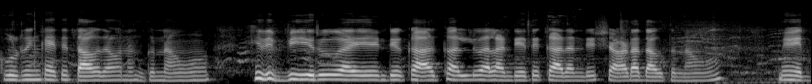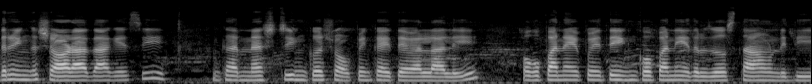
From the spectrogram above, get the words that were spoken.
కూల్ డ్రింక్ అయితే తాగుదామని అనుకున్నాము. ఇది బీరు ఏంటి కళ్ళు అలాంటివి అయితే కాదండి సోడా తాగుతున్నాము. మేమిద్దరం ఇంకా సోడా తాగేసి ఇంకా నెక్స్ట్ ఇంకో షాపింగ్కి అయితే వెళ్ళాలి. ఒక పని అయిపోతే ఇంకో పని ఎదురు చూస్తూ ఉండిద్ది.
